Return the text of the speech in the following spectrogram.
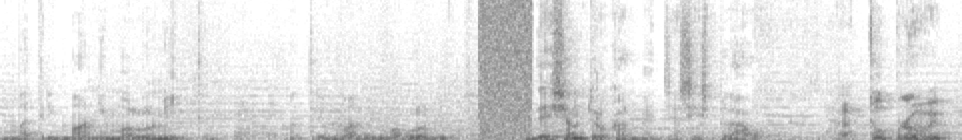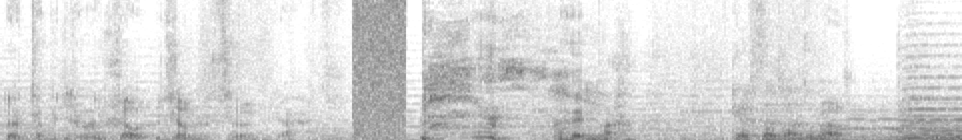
un matrimoni molt unit. Matrimoni molt unit. Deixa'm trucar al metge, si plau. Tu provi... Epa. Aquesta és natural.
